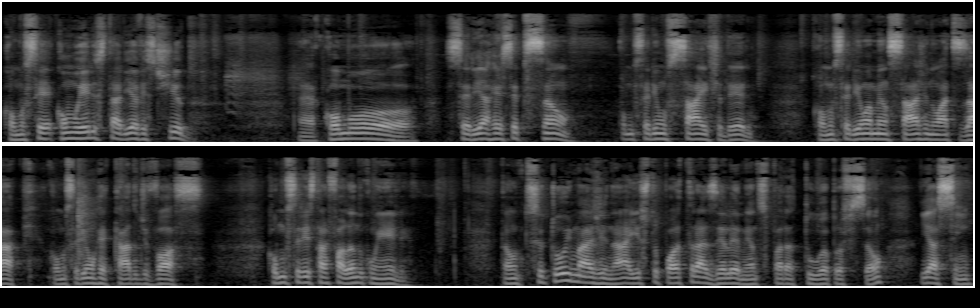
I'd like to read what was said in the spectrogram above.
como, se, como ele estaria vestido, é, como seria a recepção, como seria um site dele, como seria uma mensagem no WhatsApp, como seria um recado de voz, como seria estar falando com ele. Então, se tu imaginar isso, tu pode trazer elementos para a tua profissão e assim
